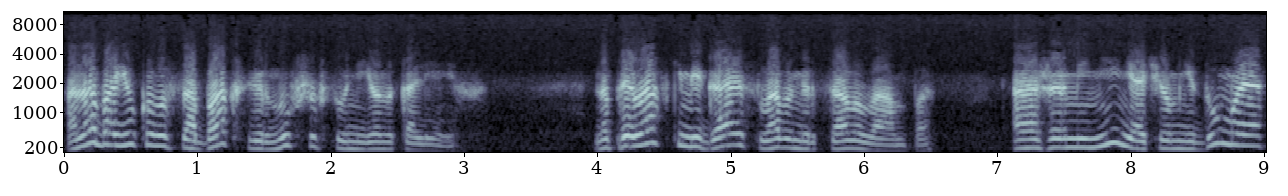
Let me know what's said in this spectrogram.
она баюкала собак, свернувшихся у нее на коленях. На прилавке, мигая, слабо мерцала лампа, а Жермени, ни о чем не думая,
